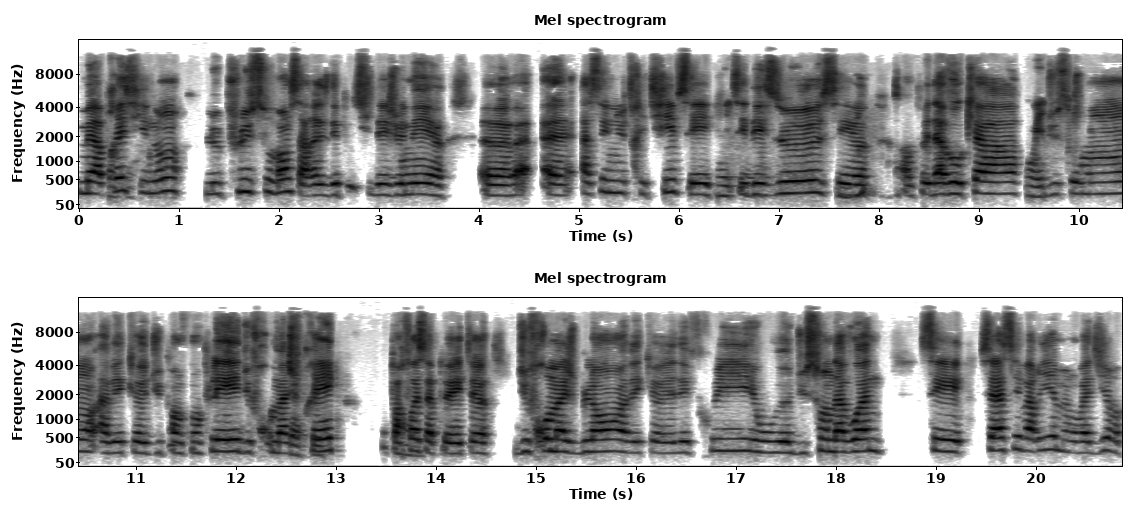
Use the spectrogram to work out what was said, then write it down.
Mais après, sinon, le plus souvent, ça reste des petits déjeuners euh, euh, assez nutritifs. C'est des œufs, c'est euh, un peu d'avocat, du saumon avec du pain complet, du fromage frais. Parfois, ça peut être du fromage blanc avec des fruits ou du son d'avoine. C'est assez varié, mais on va dire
